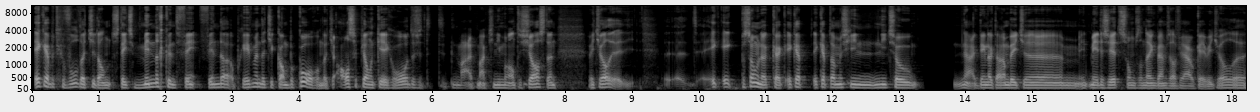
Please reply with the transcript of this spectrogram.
Ik heb het gevoel dat je dan steeds minder kunt vi- vinden op een gegeven moment dat je kan bekoren. Omdat je alles heb je al een keer gehoord, dus het, het, ma- het maakt je niet meer enthousiast. En weet je wel, eh, eh, ik, ik persoonlijk, kijk, ik heb, ik heb daar misschien niet zo... Nou, ik denk dat ik daar een beetje eh, in het midden zit. Soms dan denk ik bij mezelf, ja, oké, weet je wel...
